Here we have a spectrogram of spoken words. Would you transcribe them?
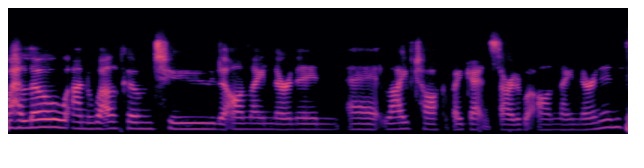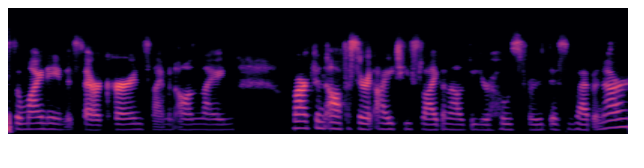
hello and welcome to the online learning uh, live talk about getting started with online learning. So, my name is Sarah Kearns. I'm an online marketing officer at IT Sligo, and I'll be your host for this webinar.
